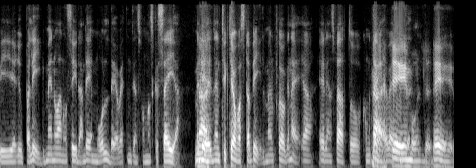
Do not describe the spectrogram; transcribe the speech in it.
i Europa League. Men å andra sidan, det är Molde. Jag vet inte ens vad man ska säga. Men det, den tyckte jag var stabil. Men frågan är, ja, är det ens värt att kommentera? Nej, jag vet det är inte. Molde. Det är,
